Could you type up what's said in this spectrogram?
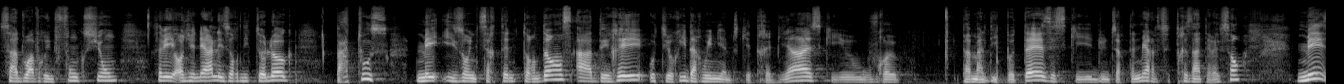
ça doit avoir une fonction. Vous savez, en général, les ornithologues, pas tous, mais ils ont une certaine tendance à adhérer aux théories darwiniennes, ce qui est très bien, ce qui ouvre pas mal d'hypothèses, et ce qui, d'une certaine manière, c'est très intéressant. Mais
